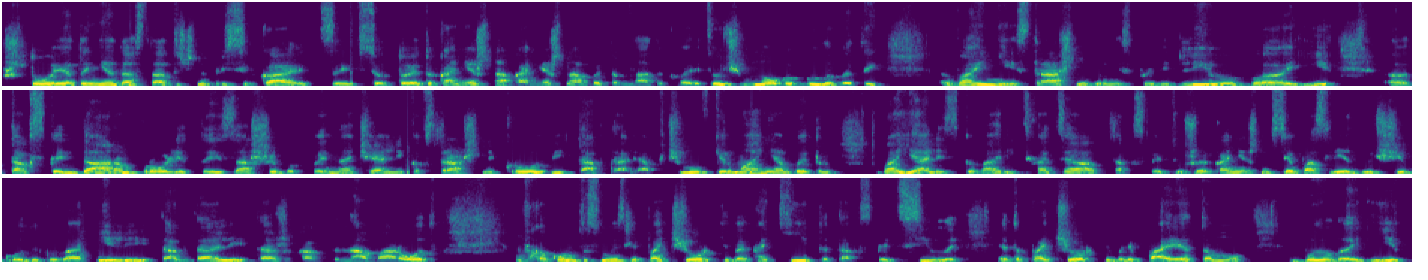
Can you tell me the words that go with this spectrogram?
что это недостаточно пресекается и все, то это, конечно, конечно, об этом надо говорить. Очень много было в этой войне и страшного, и несправедливого, и, э, так сказать, даром пролито из ошибок военачальников страшной крови и так далее. А почему в Германии об этом боялись говорить? Хотя, так сказать, уже, конечно, все последующие годы говорили и так далее, и даже как бы наоборот, в каком-то смысле подчеркивая какие-то, так сказать, силы, это подчеркивали, поэтому было и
